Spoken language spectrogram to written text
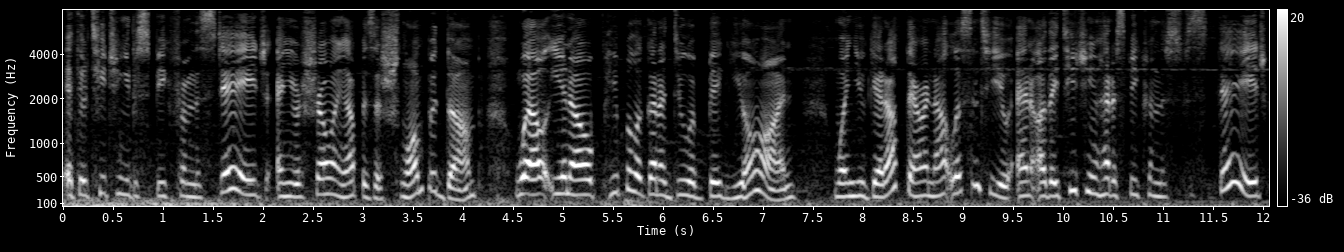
if they're teaching you to speak from the stage and you're showing up as a schlumpa dump well you know people are going to do a big yawn when you get up there and not listen to you? And are they teaching you how to speak from the stage,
